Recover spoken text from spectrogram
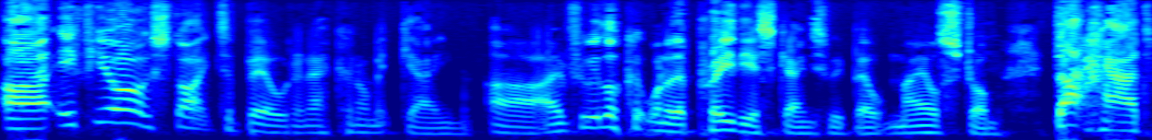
uh, if you're starting to build an economic game, uh, if we look at one of the previous games we built, Maelstrom, that had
